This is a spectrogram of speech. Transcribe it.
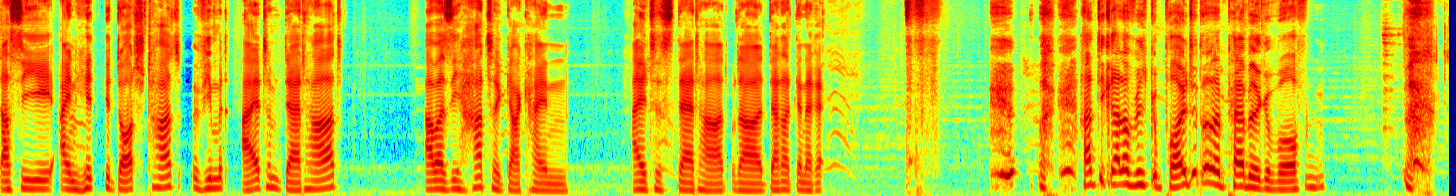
Dass sie einen Hit gedodged hat, wie mit altem Dead Hard. Aber sie hatte gar kein altes Dead Hard oder Dead Hard generell... Hat die gerade auf mich gepointet oder Pebble geworfen?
